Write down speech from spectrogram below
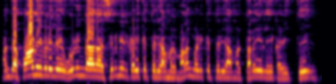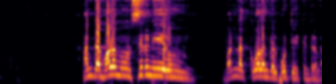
அந்த பானைகளிலே ஒழுங்காக சிறுநீர் கழிக்க தெரியாமல் மலம் கழிக்க தெரியாமல் தரையிலே கழித்து அந்த மலமும் சிறுநீரும் வண்ண கோலங்கள் போட்டிருக்கின்றன.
